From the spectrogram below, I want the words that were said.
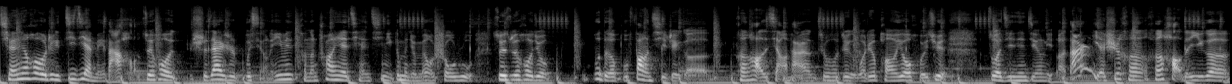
前前后后这个基建没打好，最后实在是不行了，因为可能创业前期你根本就没有收入，所以最后就不得不放弃这个很好的想法。最后这个我这个朋友又回去做基金经理了，当然也是很很好的一个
